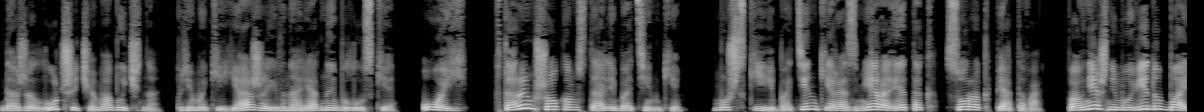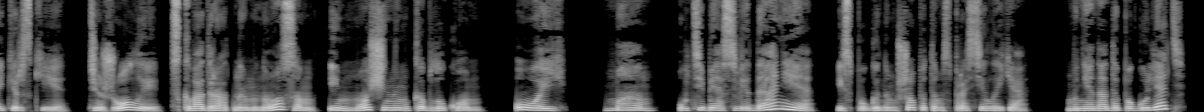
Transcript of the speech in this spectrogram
даже лучше, чем обычно, при макияже и в нарядной блузке. Ой, вторым шоком стали ботинки. Мужские ботинки размера этак 45-го. По внешнему виду байкерские, тяжелые, с квадратным носом и мощным каблуком. Ой, мам, у тебя свидание? испуганным шепотом спросила я. Мне надо погулять?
